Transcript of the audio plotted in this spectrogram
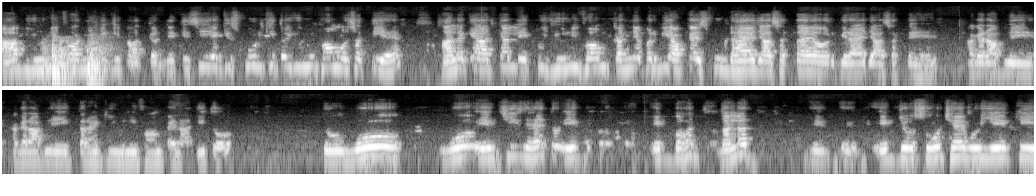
आप यूनिफॉर्मिटी की बात करते हैं। किसी एक स्कूल की तो यूनिफॉर्म हो सकती है। हालाँकि आजकल एक कुछ यूनिफॉर्म करने पर भी आपका स्कूल ढाया जा सकता है और गिराया जा सकते हैं। अगर आपने अगर आपने एक तरह की यूनिफॉर्म पहना दी तो। तो वो वो एक चीज़ है। तो एक एक बहुत गलत एक, जो सोच है वो ये कि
